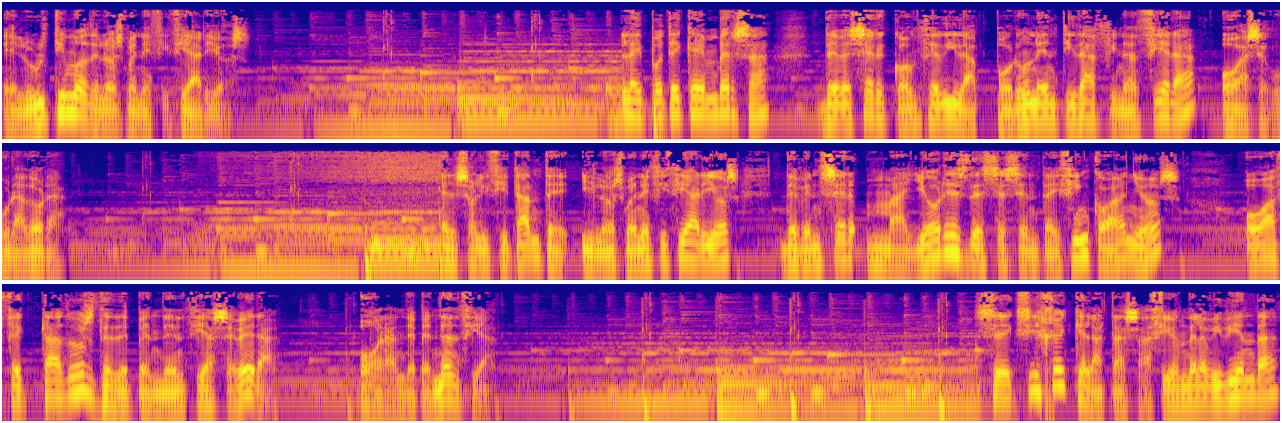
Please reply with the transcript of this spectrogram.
el último de los beneficiarios. La hipoteca inversa debe ser concedida por una entidad financiera o aseguradora. El solicitante y los beneficiarios deben ser mayores de 65 años o afectados de dependencia severa o gran dependencia. Se exige que la tasación de la vivienda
